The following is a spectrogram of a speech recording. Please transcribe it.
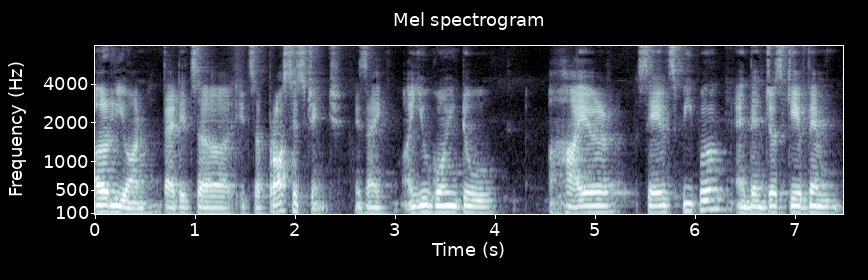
early on, that it's a it's a process change. It's like, are you going to hire salespeople and then just give them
